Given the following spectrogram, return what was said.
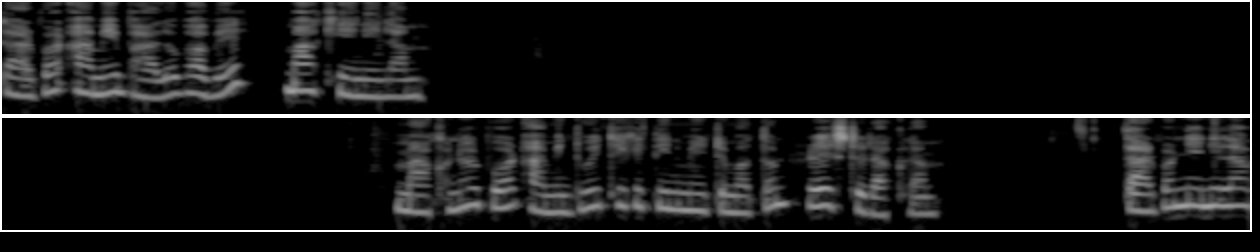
তারপর আমি ভালোভাবে মাখিয়ে নিলাম। মাখানোর পর আমি দুই থেকে তিন মিনিটের মতন রেস্ট রাখলাম। তারপর নিয়ে নিলাম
